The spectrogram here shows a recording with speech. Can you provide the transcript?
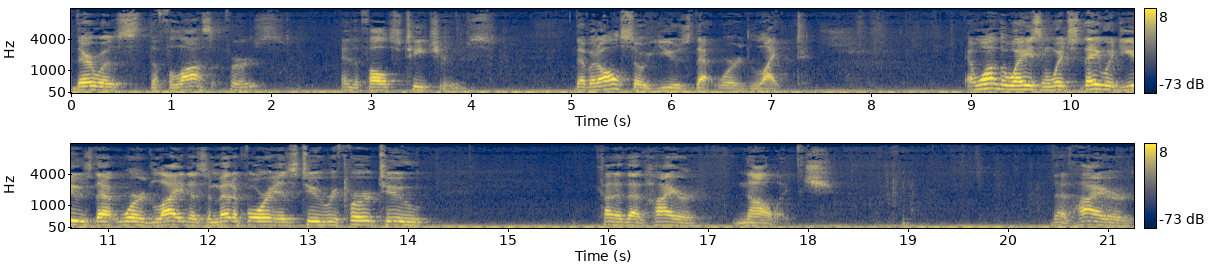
there was the philosophers and the false teachers that would also use that word light. And one of the ways in which they would use that word light as a metaphor is to refer to kind of that higher knowledge, that higher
